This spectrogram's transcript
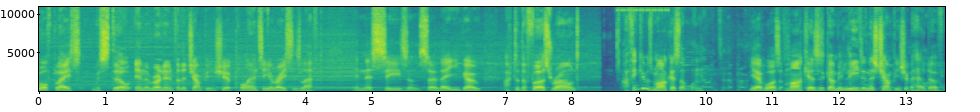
fourth place, we're still in the running for the championship. Plenty of races left in this season, so there you go. After the first round, I think it was Marquez that won. Yeah, it was. Marquez is going to be leading this championship ahead of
